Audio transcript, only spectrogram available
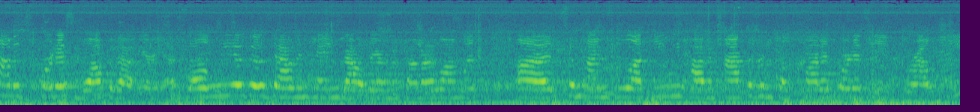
have tortoise walkabout area. So Leo goes down and hangs out there in the summer along with uh, sometimes Lucky. We have an African sulcata tortoise named Grouchy.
